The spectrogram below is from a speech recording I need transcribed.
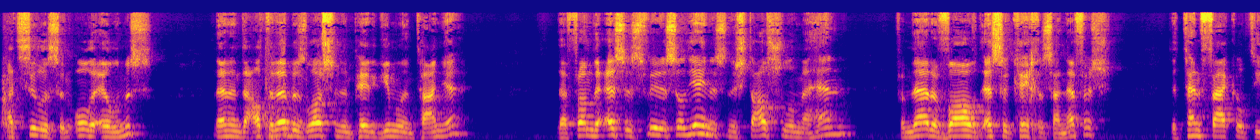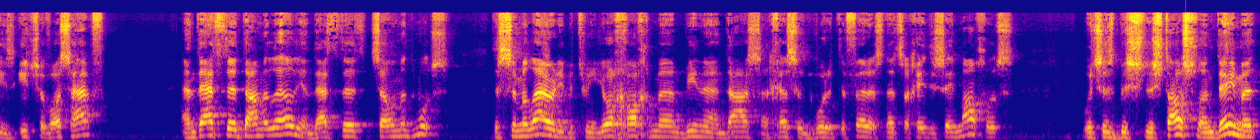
Atzilus and all the elements. Then in the Alter Rebbe's Lashon and Pei Gimel and Tanya, that from the Esesphiris Elyenis, Nishtal Shalom Mehen, from that evolved Eser Keches HaNefesh, the ten faculties each of us have. And that's the Damel that's the Tzelem Mus the similarity between your Chachma and Bina and Das and Chesed Gvur Teferes Netzach Yisrael Malchus, which is Bishnishtalshla and Demet,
